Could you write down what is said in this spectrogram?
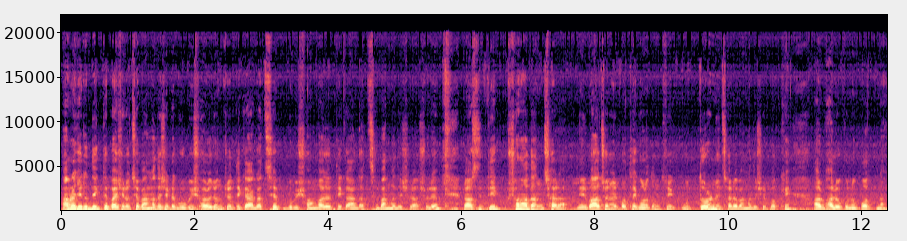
আমরা যেটা দেখতে পাই সেটা হচ্ছে বাংলাদেশ একটা গভীর ষড়যন্ত্রের দিকে আগাচ্ছে, গভীর সংঘাতের দিকে আগাচ্ছে বাংলাদেশের আসলে রাজনৈতিক সমাধান ছাড়া, নির্বাচনের পথে গণতান্ত্রিক উত্তরণের ছাড়া বাংলাদেশের পক্ষে আর ভালো কোনো পথ নাই।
